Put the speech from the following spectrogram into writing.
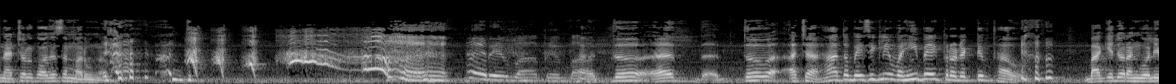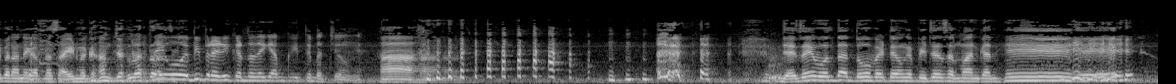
नेचुरल कॉजेज से मरूँगा। अरे बाप रे बाप। तो तो अच्छा हाँ तो बेसिकली वहीं पे एक प्रोडक्टिव था वो। बाकी जो रंगोली बनाने का अपना साइड में काम चल रहा था। वो भी प्रेडिक्ट करता था कि आपको कितने बच्चे होंगे। हाँ हाँ हाँ। जैसे ही बोलता दो बेटे होंगे पीछे सलमान खान। हे, हे।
